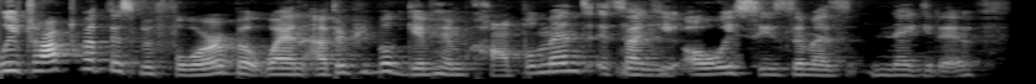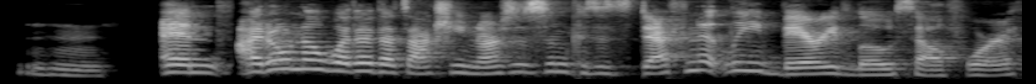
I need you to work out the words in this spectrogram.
We've talked about this before, but when other people give him compliments, it's like Mm. he always sees them as negative. Mhm. And I don't know whether that's actually narcissism because it's definitely very low self worth.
